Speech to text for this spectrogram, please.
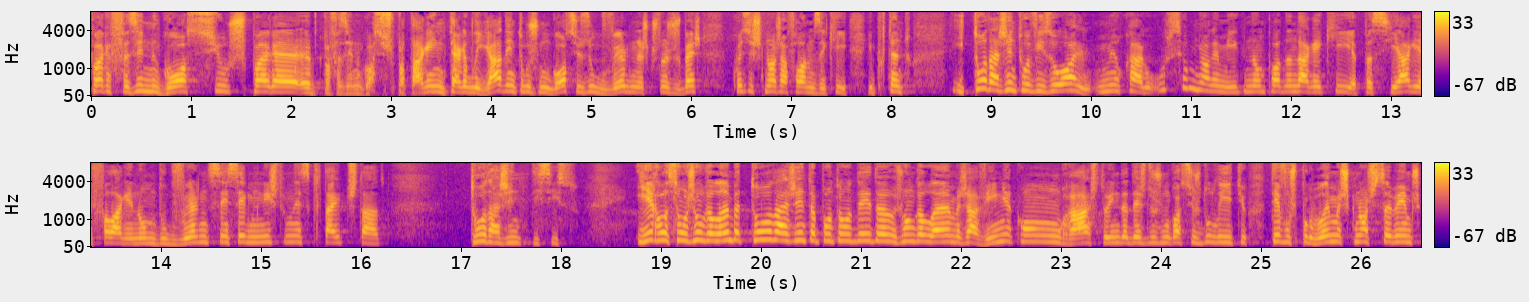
para fazer negócios, para, para fazer negócios, para estar interligado entre os negócios e o governo nas questões dos bens, coisas que nós já falámos aqui. E, portanto, e toda a gente o avisou, olha, meu caro, o seu melhor amigo não pode andar aqui a passear e a falar em nome do governo sem ser ministro nem secretário de Estado. Toda a gente disse isso. E em relação ao João Galamba, toda a gente apontou o dedo ao João Galamba. Já vinha com um rastro ainda desde os negócios do lítio. Teve os problemas que nós sabemos.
